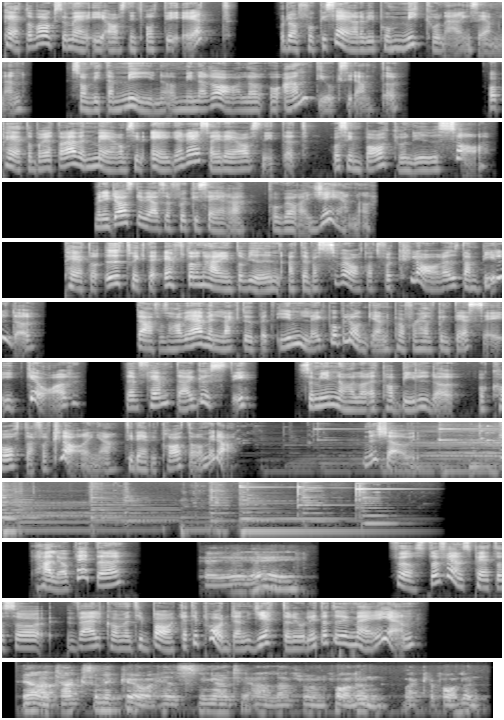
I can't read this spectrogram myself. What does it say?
Peter var också med i avsnitt 81 och då fokuserade vi på mikronäringsämnen som vitaminer, mineraler och antioxidanter. Och Peter berättar även mer om sin egen resa i det avsnittet och sin bakgrund i USA. Men idag ska vi alltså fokusera på våra gener. Peter uttryckte efter den här intervjun att det var svårt att förklara utan bilder. Därför så har vi även lagt upp ett inlägg på bloggen på forhealth.se igår, den 5 augusti, som innehåller ett par bilder och korta förklaringar till det vi pratar om idag. Nu kör vi! Hallå Peter! Hej, hej, hej! Först och främst Peter, så välkommen tillbaka till podden. Jätteroligt att du är med igen. Ja, tack så mycket och hälsningar till alla från Falun, vackra Falun.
